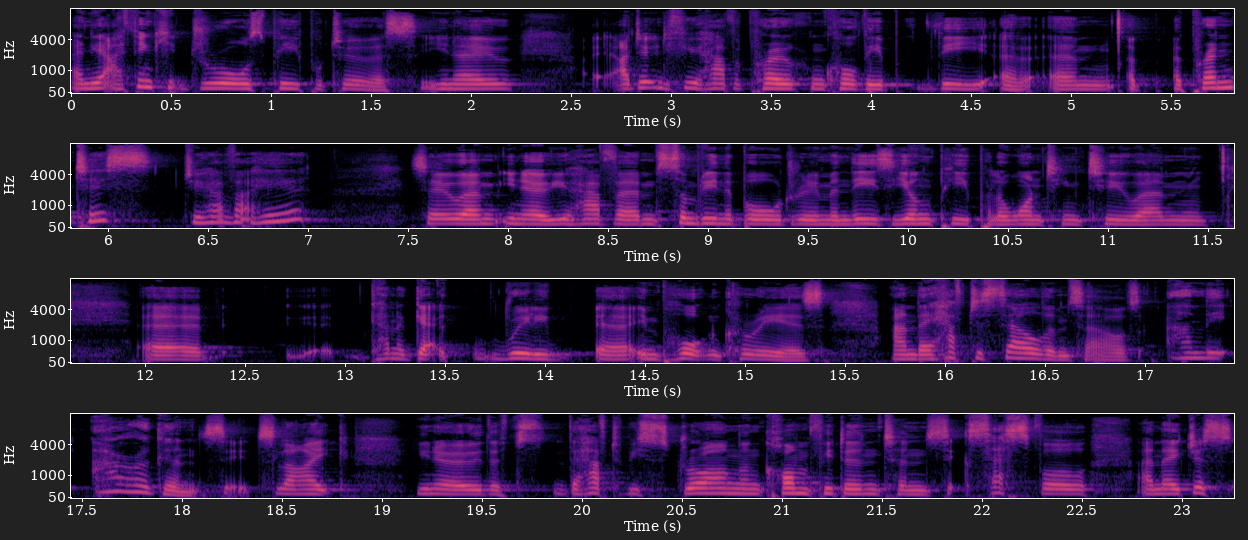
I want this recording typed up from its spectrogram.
And yet I think it draws people to us. You know, I don't know if you have a program called the the uh, um, Apprentice. Do you have that here? So um, you know, you have um, somebody in the boardroom, and these young people are wanting to. Um, uh, kind of get really uh, important careers and they have to sell themselves and the arrogance it's like you know the, they have to be strong and confident and successful and they just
